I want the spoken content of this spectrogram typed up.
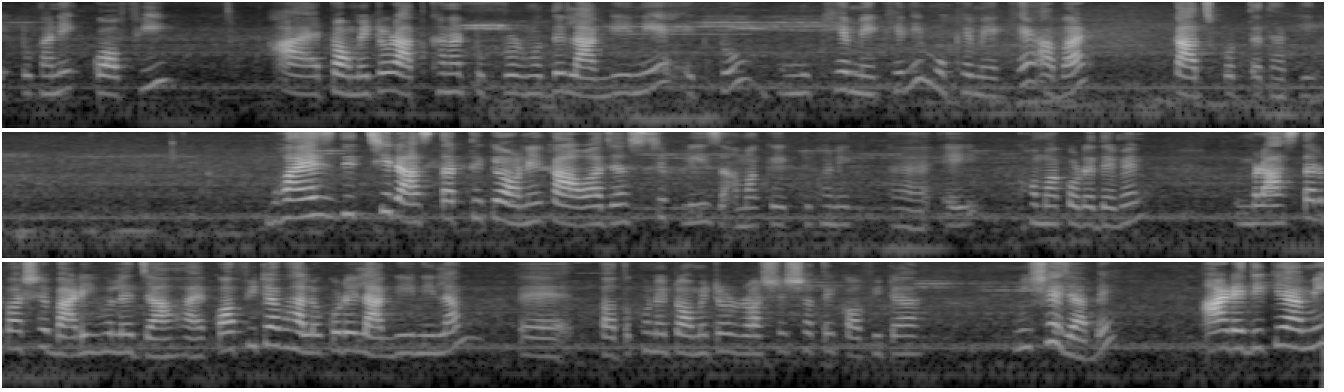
একটুখানি কফি আর টমেটোর আধখানা টুকরোর মধ্যে লাগিয়ে নিয়ে একটু মুখে মেখে নিই, মুখে মেখে আবার কাজ করতে থাকি। ভয়েস দিচ্ছি, রাস্তার থেকে অনেক আওয়াজ আসছে, প্লিজ আমাকে একটুখানি এই ক্ষমা করে দেবেন। রাস্তার পাশে বাড়ি হলে যা হয়। কফিটা ভালো করে লাগিয়ে নিলাম ততক্ষণে টমেটোর রসের সাথে কফিটা মিশে যাবে। আর এদিকে আমি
